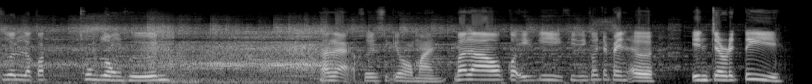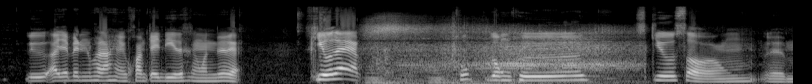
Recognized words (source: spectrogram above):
ขึ้นแล้วก็ทุ่มลงพื้นนั่นแหละคือสกิลของมัน เมื่อเรากดอีกทีทีนี้ก็จะเป็นเออ ingenuity หรืออาจจะเป็นพลังแห่งความใจดีและของมันด้วยแหละสกิลแรกทุบลงพื้นสกิลสองเอ่ม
